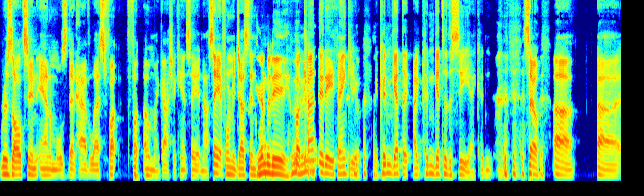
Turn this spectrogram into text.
results in animals that have less fu- fu- oh my gosh i can't say it now say it for me justin Fecundity. Fecundity thank you i couldn't get the i couldn't get to the c i couldn't so uh uh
